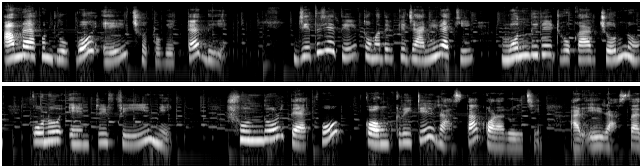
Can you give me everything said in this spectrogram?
আমরা এখন ঢুকবো এই ছোট গেটটা দিয়ে। যেতে যেতে তোমাদেরকে জানিয়ে রাখি, মন্দিরে ঢোকার জন্য কোনো এন্ট্রি ফ্রি নেই। সুন্দর দেখো কংক্রিটের রাস্তা করা রয়েছে। আর এই রাস্তার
